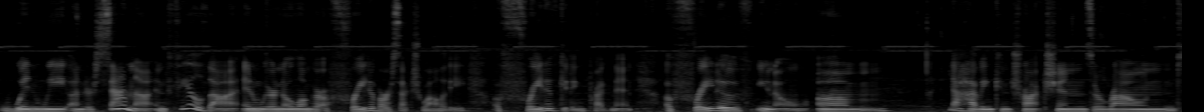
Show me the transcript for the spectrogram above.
when we understand that and feel that, and we're no longer afraid of our sexuality, afraid of getting pregnant, afraid of, you know, um, yeah, having contractions around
